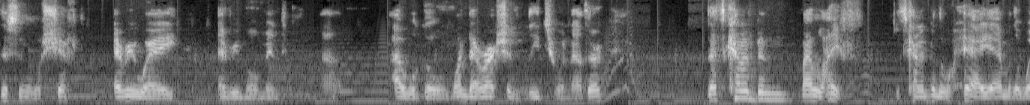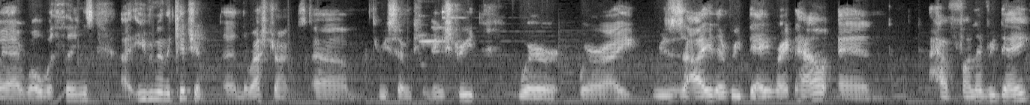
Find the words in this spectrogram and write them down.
this thing will shift every way, every moment. Um, I will go in one direction, lead to another. That's kind of been my life. It's kind of been the way I am and the way I roll with things, uh, even in the kitchen and the restaurant, um, 317 Main Street, where where I reside every day right now and have fun every day.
